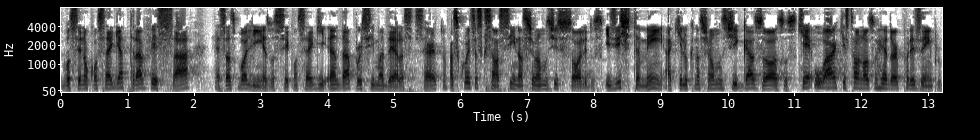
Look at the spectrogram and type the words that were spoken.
Você não consegue atravessar essas bolinhas, você consegue andar por cima delas, certo? As coisas que são assim nós chamamos de sólidos. Existe também aquilo que nós chamamos de gasosos, que é o ar que está ao nosso redor, por exemplo.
